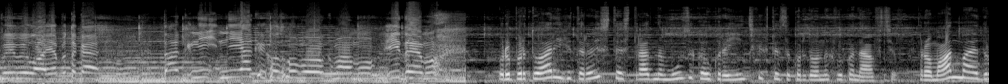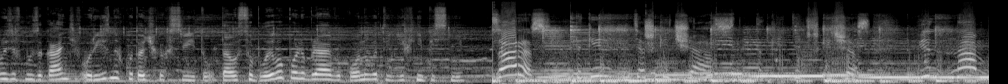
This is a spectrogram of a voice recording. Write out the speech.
привела. Я би така, так, ні, ніяких розговорок, мамо, йдемо. У репертуарі гітариста естрадна музика українських та закордонних виконавців. Роман має друзів-музикантів у різних куточках світу та особливо полюбляє виконувати їхні пісні. Зараз такий тяжкий час, такий тяжкий час. Він нам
